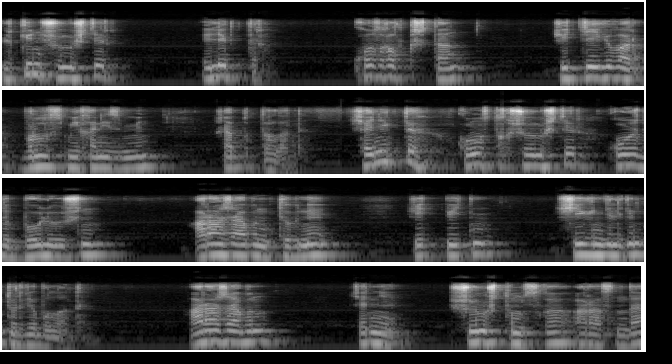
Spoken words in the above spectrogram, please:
Үлкен шөміштер электр қозғалтқыштан жетегі бар бұрылыс механизмімен жабдықталады. Шәйнекті конустық шөміштер қожды бөлу үшін ара жабын түбіне жетпейтін шегінделген түрде болады. Ара жабын және шөміш тұмсығы арасында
